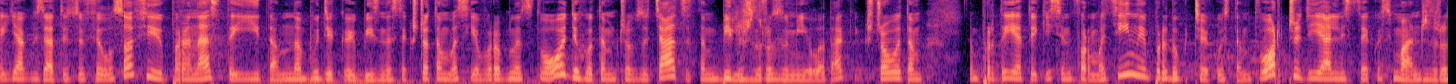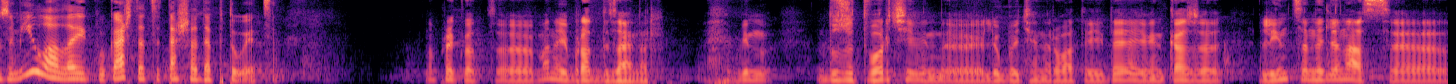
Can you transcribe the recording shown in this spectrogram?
як взяти цю філософію, і перенести її там на будь-який бізнес. Якщо там у вас є виробництво одягу, там чи взуття, це там більш зрозуміло. Так, якщо ви там продаєте якийсь інформаційний продукт чи якусь там творчу діяльність, це якось менш зрозуміло, але як ви кажете, це теж адаптується. Наприклад, е, в мене є брат дизайнер. Він дуже творчий, він е, любить генерувати ідеї. Він каже: Лін, це не для нас. Це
